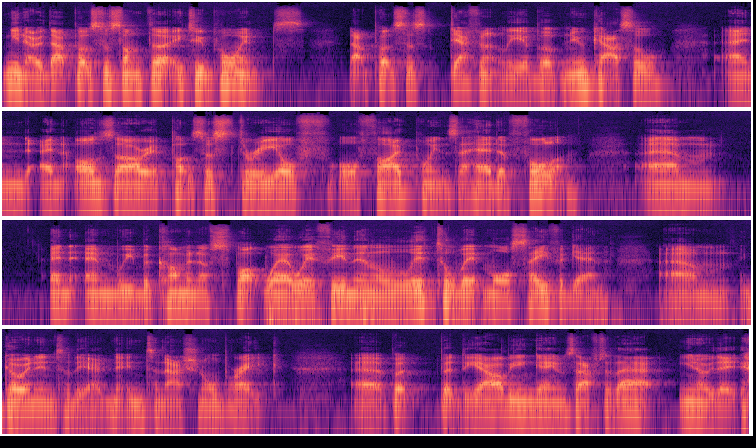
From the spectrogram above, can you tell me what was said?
you know, that puts us on 32 points. That puts us definitely above Newcastle, and, and odds are it puts us three or, f- or five points ahead of Fulham. Um, and and we become in a spot where we're feeling a little bit more safe again um, going into the international break. Uh, but but the Albion games after that, you know, they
